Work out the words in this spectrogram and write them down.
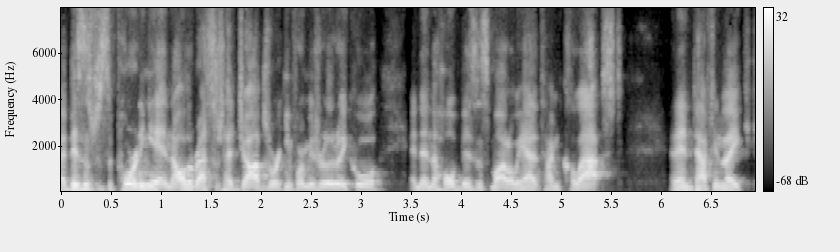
my business was supporting it, and all the wrestlers had jobs working for me. It was really, really cool. And then the whole business model we had at the time collapsed, and then having to like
